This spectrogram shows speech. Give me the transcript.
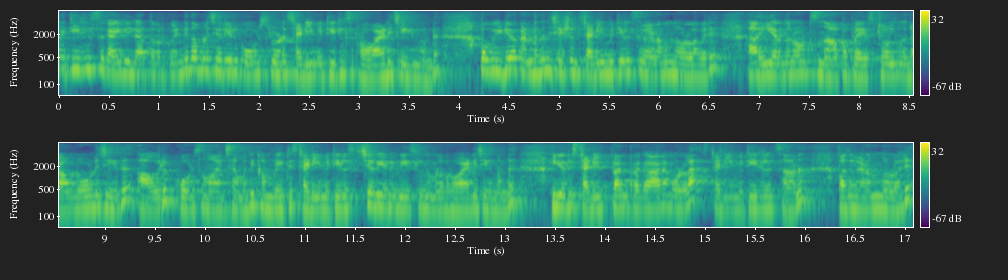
മെറ്റീരിയൽസ് കയ്യിലില്ലാത്തവർക്ക് വേണ്ടി നമ്മൾ ചെറിയൊരു കോഴ്സിലൂടെ സ്റ്റഡി മെറ്റീരിയൽസ് പ്രൊവൈഡ് ചെയ്യുന്നുണ്ട്. അപ്പോൾ വീഡിയോ കണ്ടതിന് ശേഷം സ്റ്റഡി മെറ്റീരിയൽസ് വേണമെന്നുള്ളവർ hear the notes app play സ്റ്റോറിൽ നിന്ന് ഡൗൺലോഡ് ചെയ്ത് ആ ഒരു കോഴ്സ് വാങ്ങിച്ചാൽ മതി. കംപ്ലീറ്റ് സ്റ്റഡി മെറ്റീരിയൽസ് ചെറിയൊരു ഫീസിൽ നമ്മൾ പ്രൊവൈഡ് ചെയ്യുന്നുണ്ട്. ഈ ഒരു സ്റ്റഡി പ്ലാൻ പ്രകാരമുള്ള സ്റ്റഡി മെറ്റീരിയൽസ് ആണ്. അപ്പോൾ അത് വേണമെന്നുള്ളൊരു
